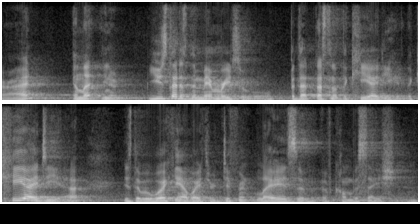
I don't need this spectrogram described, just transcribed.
all right? And let you know, use that as the memory tool. But that, that's not the key idea here. The key idea is that we're working our way through different layers of, of conversation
